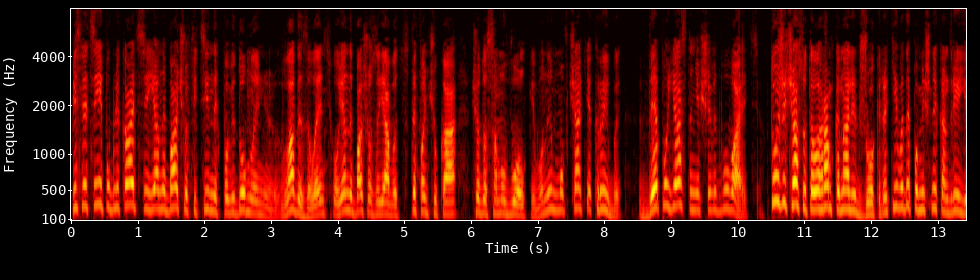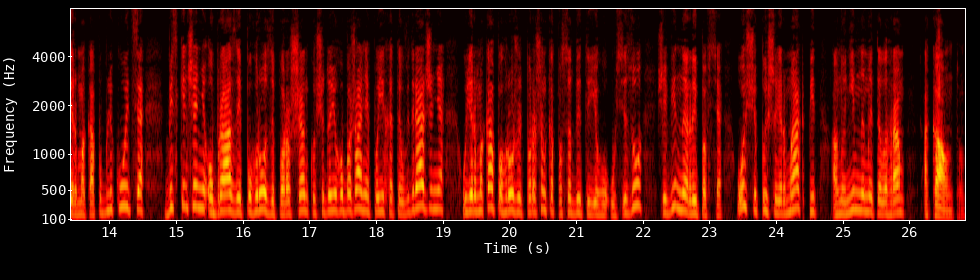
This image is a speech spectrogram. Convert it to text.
Після цієї публікації я не бачу офіційних повідомлень влади Зеленського, я не бачу заяви Стефанчука щодо самоволки. Вони мовчать як риби. Де пояснення, що відбувається? В той же час у телеграм-каналі Джокер, який веде помічник Андрія Єрмака, публікуються безкінченні образи і погрози Порошенку щодо його бажання поїхати у відрядження. У Єрмака погрожують Порошенка посадити його у СІЗО, щоб він не рипався. Ось що пише Єрмак під анонімними телеграм аккаунтом.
